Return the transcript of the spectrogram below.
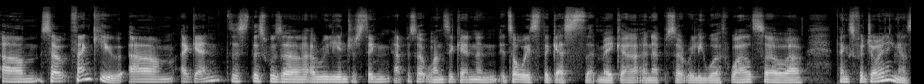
Um, so thank you um, again. This this was a, a, really interesting episode once again, and it's always the guests that make a, an episode really worthwhile. So uh, thanks for joining us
